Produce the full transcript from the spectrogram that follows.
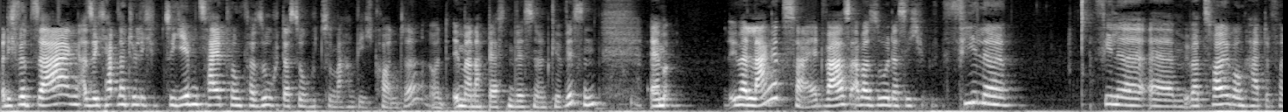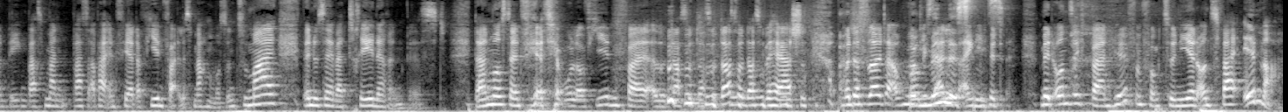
Und ich würde sagen, also ich habe natürlich zu jedem Zeitpunkt versucht, das so gut zu machen, wie ich konnte und immer nach bestem Wissen und Gewissen. Ähm, über lange Zeit war es aber so, dass ich viele viele ähm, Überzeugungen hatte von wegen, was man, was aber ein Pferd auf jeden Fall alles machen muss. Und zumal, wenn du selber Trainerin bist, dann muss dein Pferd ja wohl auf jeden Fall, also das und das und das und das beherrschen. Und das sollte auch möglichst alles eigentlich mit, mit unsichtbaren Hilfen funktionieren. Und zwar immer.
